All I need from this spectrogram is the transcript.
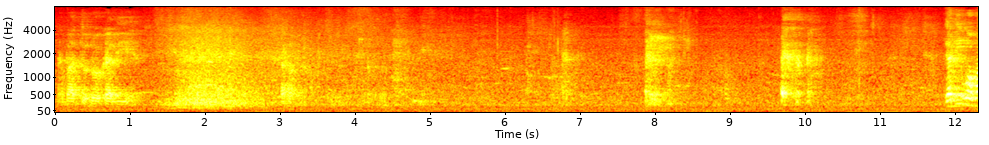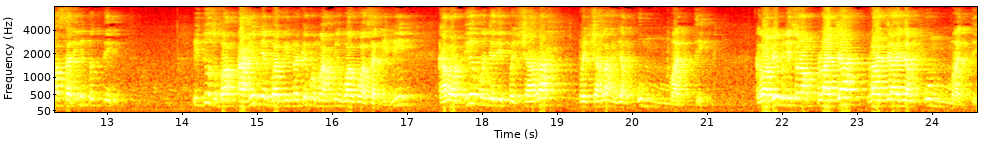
nak batuk dua kali ya. Jadi wawasan ini penting. Sebab akhirnya bagi mereka memahami wawasan ini kalau dia menjadi pensyarah pensyarah yang ummatik. Kalau dia menjadi seorang pelajar, pelajar yang ummatik.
